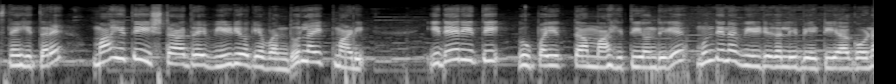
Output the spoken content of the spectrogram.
ಸ್ನೇಹಿತರೆ, ಮಾಹಿತಿ ಇಷ್ಟ ಆದರೆ ವಿಡಿಯೋಗೆ ಒಂದು ಲೈಕ್ ಮಾಡಿ. ಇದೇ ರೀತಿ ಉಪಯುಕ್ತ ಮಾಹಿತಿಯೊಂದಿಗೆ ಮುಂದಿನ ವಿಡಿಯೋದಲ್ಲಿ ಭೇಟಿಯಾಗೋಣ.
